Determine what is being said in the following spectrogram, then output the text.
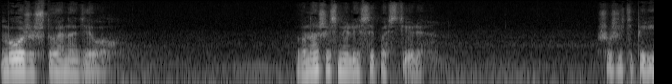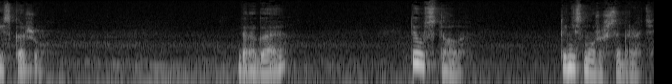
Боже, что я наделал. В нашей с постели. Что же теперь ей скажу? Дорогая, ты устала. Ты не сможешь сыграть.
